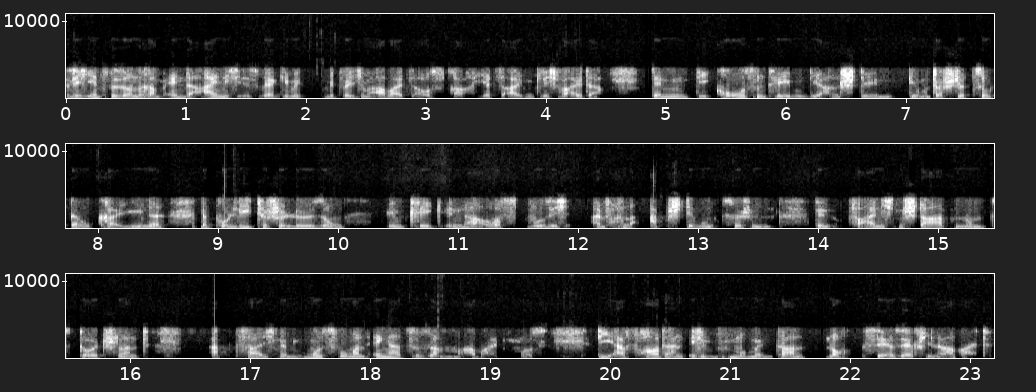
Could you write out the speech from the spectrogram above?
sich insbesondere am Ende einig ist, wer geht mit, mit welchem Arbeitsauftrag jetzt eigentlich weiter. Denn die großen Themen, die anstehen, die Unterstützung der Ukraine, eine politische Lösung im Krieg in Nahost, wo sich einfach eine Abstimmung zwischen den Vereinigten Staaten und Deutschland abzeichnen muss, wo man enger zusammenarbeiten muss, die erfordern eben momentan noch sehr, sehr viel Arbeit.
